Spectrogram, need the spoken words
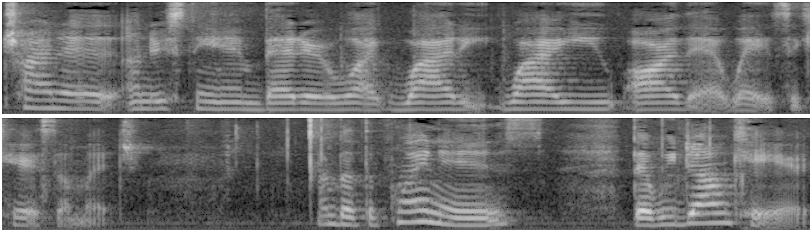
trying to understand better like why do, why you are that way to care so much. But the point is that we don't care.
